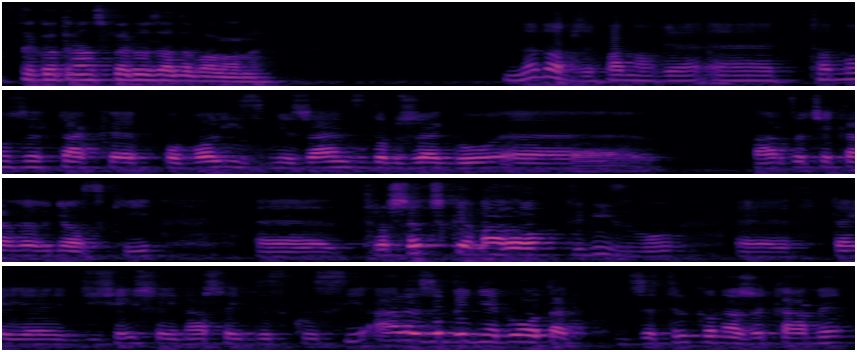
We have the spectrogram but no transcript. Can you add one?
z tego transferu zadowolony. No dobrze, panowie, e, to może tak e, powoli zmierzając do brzegu, e, bardzo ciekawe wnioski. Troszeczkę mało optymizmu E, w tej dzisiejszej naszej dyskusji, ale żeby nie było tak, że tylko narzekamy,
